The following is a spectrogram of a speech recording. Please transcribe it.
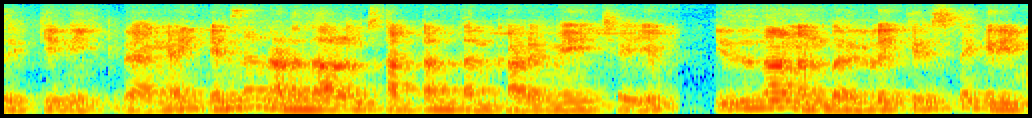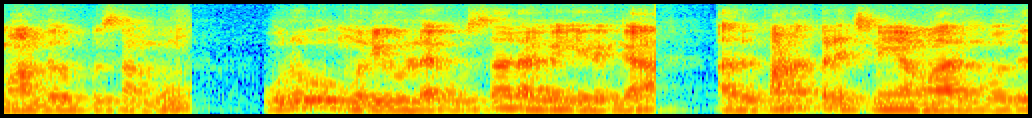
சிக்கி நிற்கிறாங்க என்ன நடந்தாலும் சட்டம் தன் கடமையை செய்யும். இதுதான் நண்பர்களை கிருஷ்ணகிரி மாந்தோப்பு சம்பவம். உறவு முறிவுல உஷாராக இருங்க. அது பண பிரச்சனையா மாறும்போது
